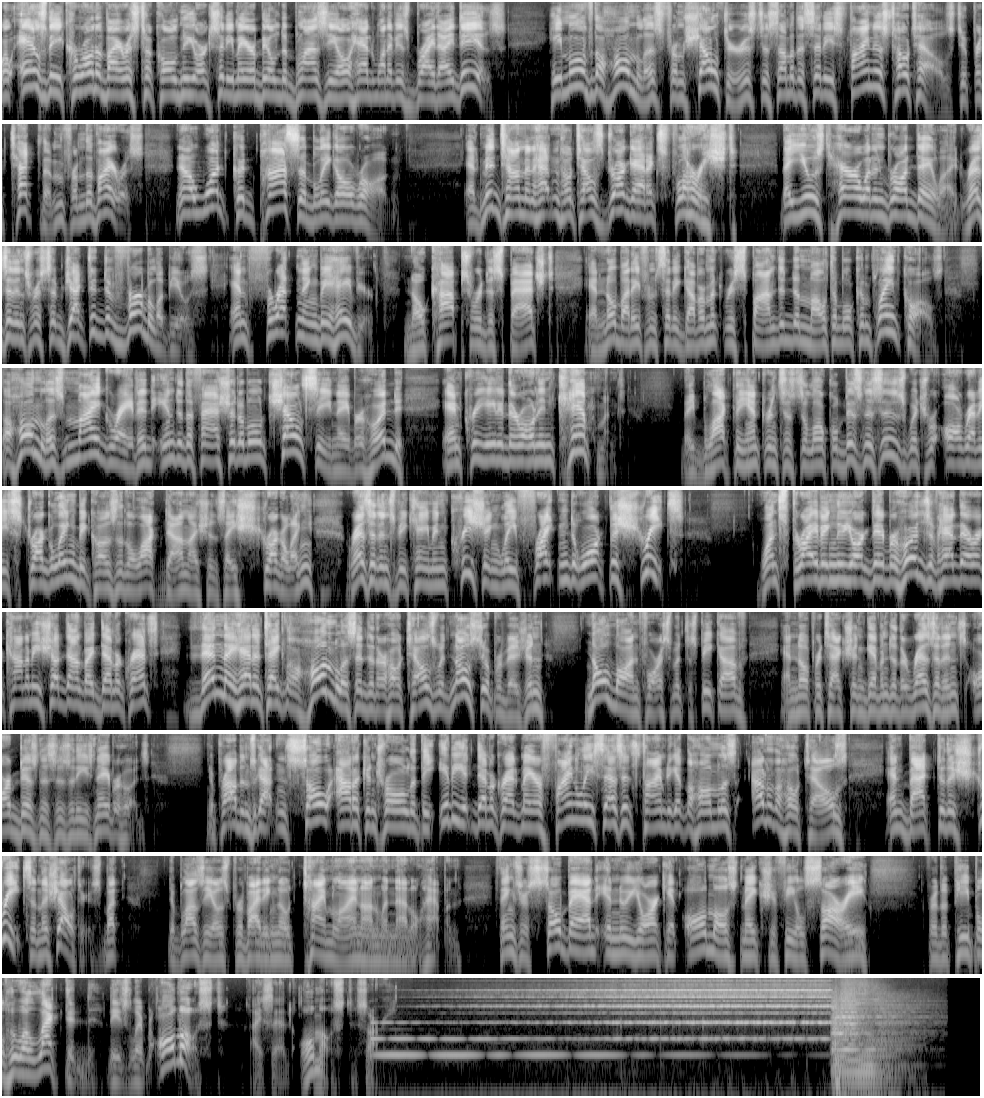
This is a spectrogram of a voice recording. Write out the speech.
Well, as the coronavirus took hold, New York City Mayor Bill de Blasio had one of his bright ideas. He moved the homeless from shelters to some of the city's finest hotels to protect them from the virus. Now, what could possibly go wrong? At Midtown Manhattan hotels, drug addicts flourished. They used heroin in broad daylight. Residents were subjected to verbal abuse and threatening behavior. No cops were dispatched, and nobody from city government responded to multiple complaint calls. The homeless migrated into the fashionable Chelsea neighborhood and created their own encampment. They blocked the entrances to local businesses, which were already struggling because of the lockdown, I should say, struggling. Residents became increasingly frightened to walk the streets. Once thriving New York neighborhoods have had their economy shut down by Democrats, then they had to take the homeless into their hotels with no supervision, no law enforcement to speak of, and no protection given to the residents or businesses of these neighborhoods. The problem's gotten so out of control that the idiot Democrat mayor finally says it's time to get the homeless out of the hotels and back to the streets and the shelters. But de Blasio's providing no timeline on when that'll happen. Things are so bad in New York, it almost makes you feel sorry for the people who elected these liberals. Almost, I said, almost sorry.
